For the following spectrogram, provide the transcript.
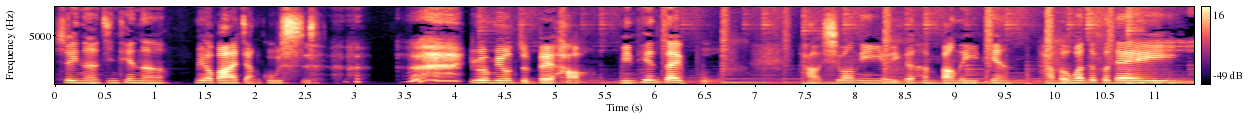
所以呢，今天呢，没有办法讲故事。因为没有准备好，明天再补。好，希望你有一个很棒的一天。Have a wonderful day.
